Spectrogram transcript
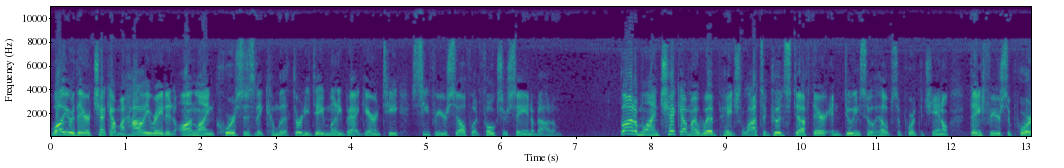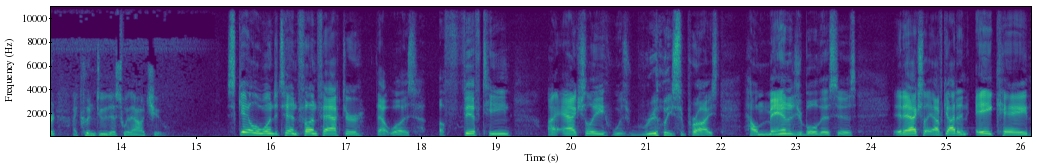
While you're there, check out my highly rated online courses. They come with a 30-day money-back guarantee. See for yourself what folks are saying about them. Bottom line, check out my webpage. Lots of good stuff there, and doing so helps support the channel. Thanks for your support. I couldn't do this without you. Scale of 1 to 10 fun factor, that was a 15. I actually was really surprised how manageable this is. It actually, I've got an AK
